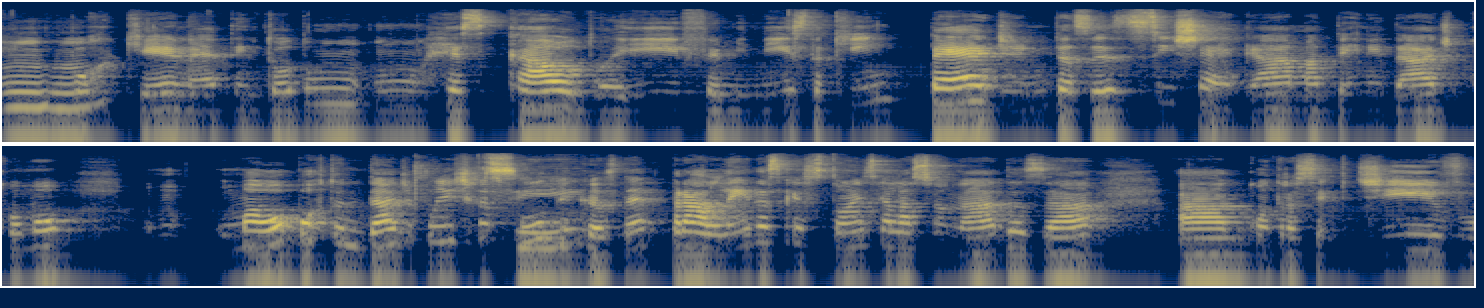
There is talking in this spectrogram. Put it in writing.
Uhum. Porque né, tem todo um, um, rescaldo aí feminista que impede, muitas vezes, de se enxergar a maternidade como uma oportunidade de políticas Sim. públicas, né? Para além das questões relacionadas a a contraceptivo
